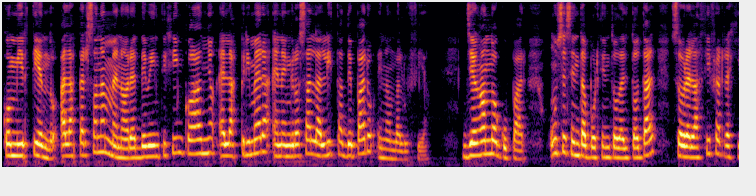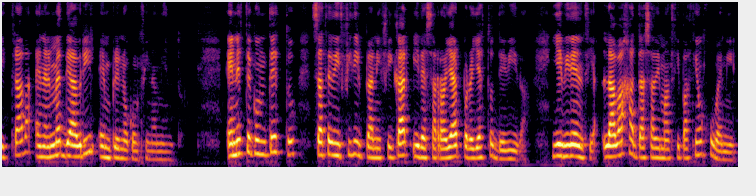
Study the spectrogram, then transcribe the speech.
convirtiendo a las personas menores de 25 años en las primeras en engrosar las listas de paro en Andalucía llegando a ocupar un 60% del total sobre las cifras registradas en el mes de abril en pleno confinamiento. En este contexto se hace difícil planificar y desarrollar proyectos de vida y evidencia la baja tasa de emancipación juvenil,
